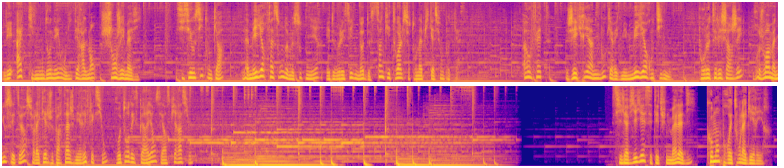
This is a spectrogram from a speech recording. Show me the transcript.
Les hacks qu'ils m'ont donnés ont littéralement changé ma vie. Si c'est aussi ton cas, la meilleure façon de me soutenir est de me laisser une note de 5 étoiles sur ton application de podcast. Ah au fait, j'ai écrit un e-book avec mes meilleures routines. Pour le télécharger, rejoins ma newsletter sur laquelle je partage mes réflexions, retours d'expérience et inspiration. Si la vieillesse était une maladie, comment pourrait-on la guérir?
